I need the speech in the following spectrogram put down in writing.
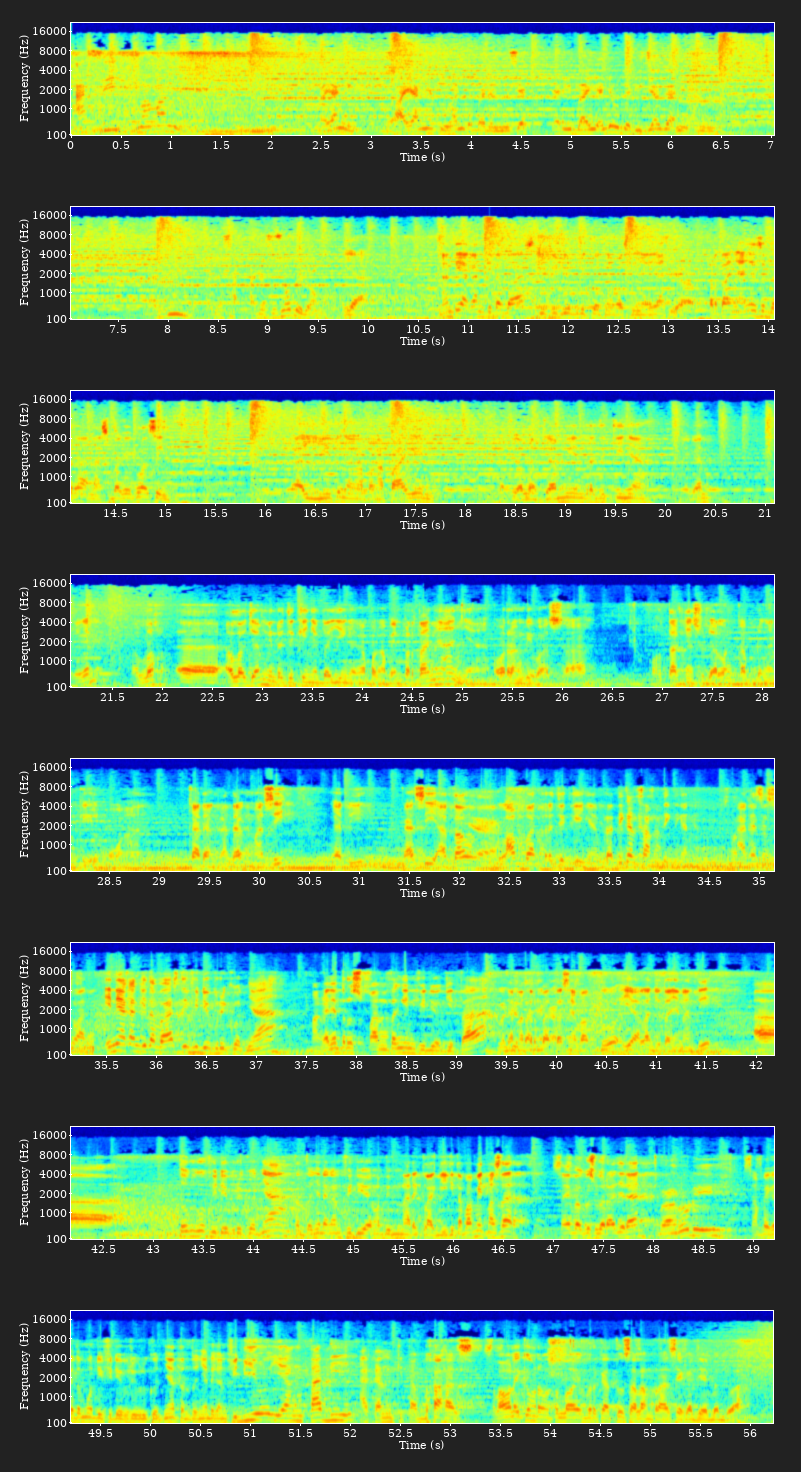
asi mama lu bayangin Ya. sayangnya Tuhan kepada manusia dari bayi aja udah dijaga nih berarti ada sa- ada sesuatu dong Iya. Nanti akan kita bahas di video berikutnya pastinya ya. Iya. Pertanyaannya sederhana sebagai closing. Bayi itu nggak ngapa-ngapain, tapi Allah jamin rezekinya, ya kan? Ya kan? Allah eh, Allah jamin rezekinya bayi nggak ngapa-ngapain. Pertanyaannya orang dewasa otaknya sudah lengkap dengan keilmuan, kadang-kadang masih nggak dikasih atau Iya. lambat rezekinya. Berarti kan something kan? Ada sesuatu. Ini akan kita bahas di video berikutnya. Makanya terus pantengin video kita karena terbatasnya waktu. Iya, lanjutannya nanti. Ah, tunggu video berikutnya tentunya dengan video yang lebih menarik lagi. Kita pamit, Master. Saya Bagus Baraja dan Bang Rudi sampai ketemu di video berikutnya tentunya dengan video yang tadi akan kita bahas. Assalamualaikum warahmatullahi wabarakatuh. Salam rahasia keajaiban doa.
